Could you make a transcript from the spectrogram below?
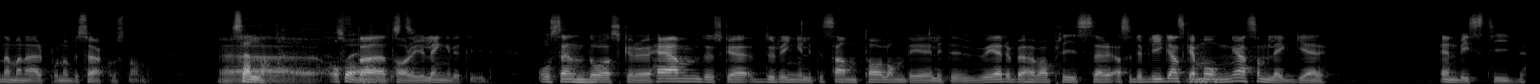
när man är på något besök hos någon. Sällan. Eh, är det ofta faktiskt. tar det ju längre tid. Och sen då ska du hem, du, ska, du ringer lite samtal om det är lite UE, du behöver ha priser. Alltså det blir ganska Mm. många som lägger en viss tid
